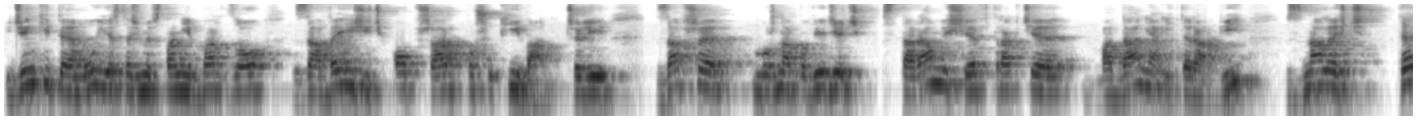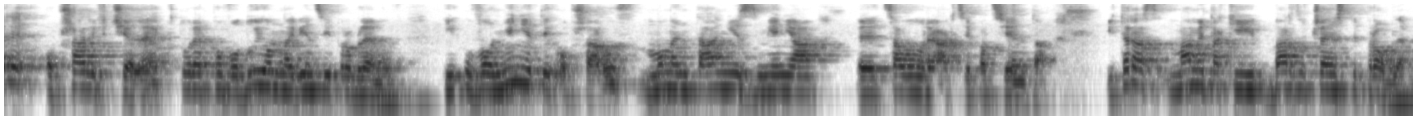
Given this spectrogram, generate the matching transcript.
I dzięki temu jesteśmy w stanie bardzo zawęzić obszar poszukiwań, czyli zawsze można powiedzieć, staramy się w trakcie badania i terapii znaleźć te obszary w ciele, które powodują najwięcej problemów. I uwolnienie tych obszarów momentalnie zmienia e, całą reakcję pacjenta. I teraz mamy taki bardzo częsty problem.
